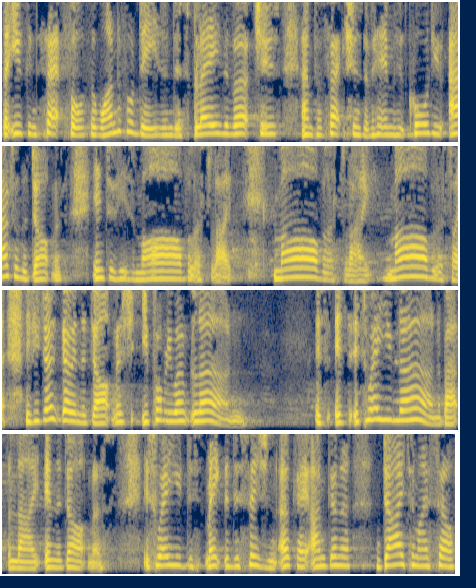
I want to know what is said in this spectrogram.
that you can set forth the wonderful deeds and display the virtues and perfections of Him who called you out of the darkness into His marvelous light. Marvelous light. Marvelous light. If you don't go in the darkness, you probably won't learn. It's, it's, it's where you learn about the light in the darkness. It's where you dis- make the decision, okay, I'm going to die to myself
